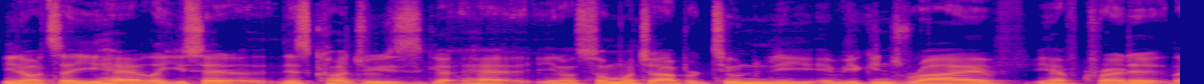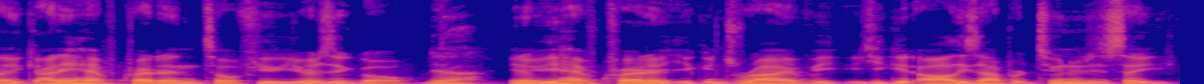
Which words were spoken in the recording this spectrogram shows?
you know, it's like you have, like you said, this country's got, had, you know, so much opportunity. If you can drive, you have credit. Like I didn't have credit until a few years ago. yeah, You know, you have credit, you can drive, you, you get all these opportunities. Like,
